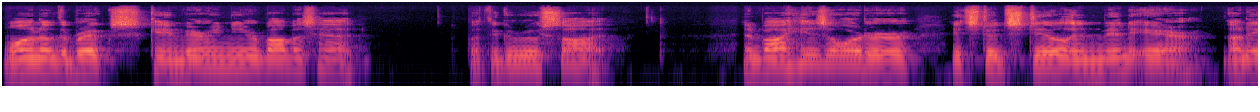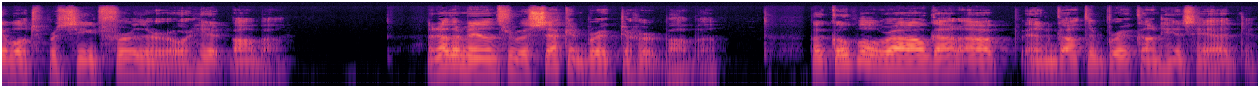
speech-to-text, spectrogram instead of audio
One of the bricks came very near Baba's head, but the Guru saw it, and by his order it stood still in mid-air, unable to proceed further or hit Baba. Another man threw a second brick to hurt Baba, but Gopal Rao got up and got the brick on his head.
